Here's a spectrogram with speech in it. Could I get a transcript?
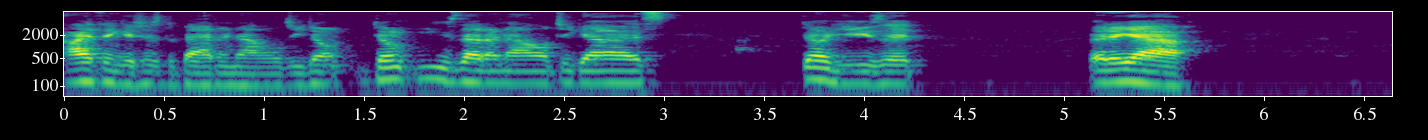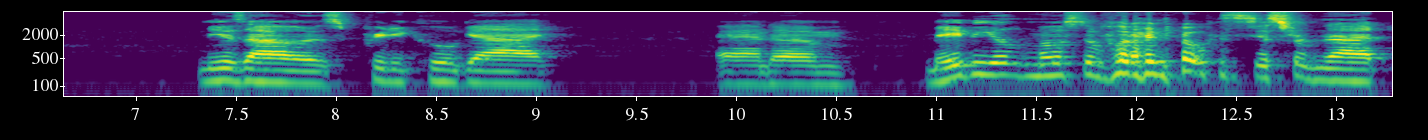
I think is just a bad analogy. Don't don't use that analogy, guys. Don't use it. But uh, yeah, Miyazawa is pretty cool guy, and um, maybe most of what I know is just from that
